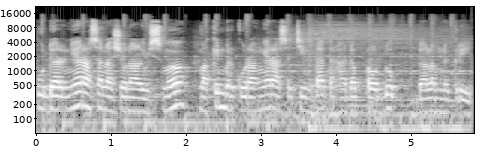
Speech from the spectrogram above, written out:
pudarnya rasa nasionalisme, makin berkurangnya rasa cinta terhadap produk dalam negeri.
